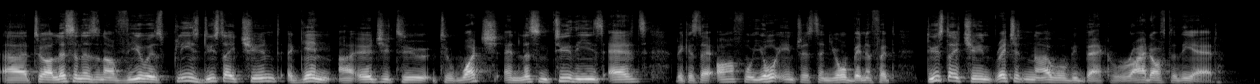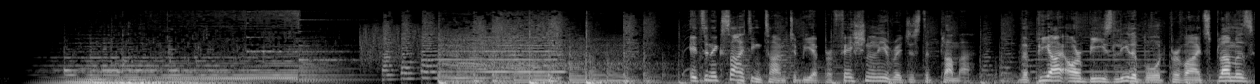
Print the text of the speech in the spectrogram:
Uh, to our listeners and our viewers, please do stay tuned. Again, I urge you to, to watch and listen to these ads because they are for your interest and your benefit. Do stay tuned. Richard and I will be back right after the ad. It's an exciting time to be a professionally registered plumber. The PIRB's leaderboard provides plumbers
